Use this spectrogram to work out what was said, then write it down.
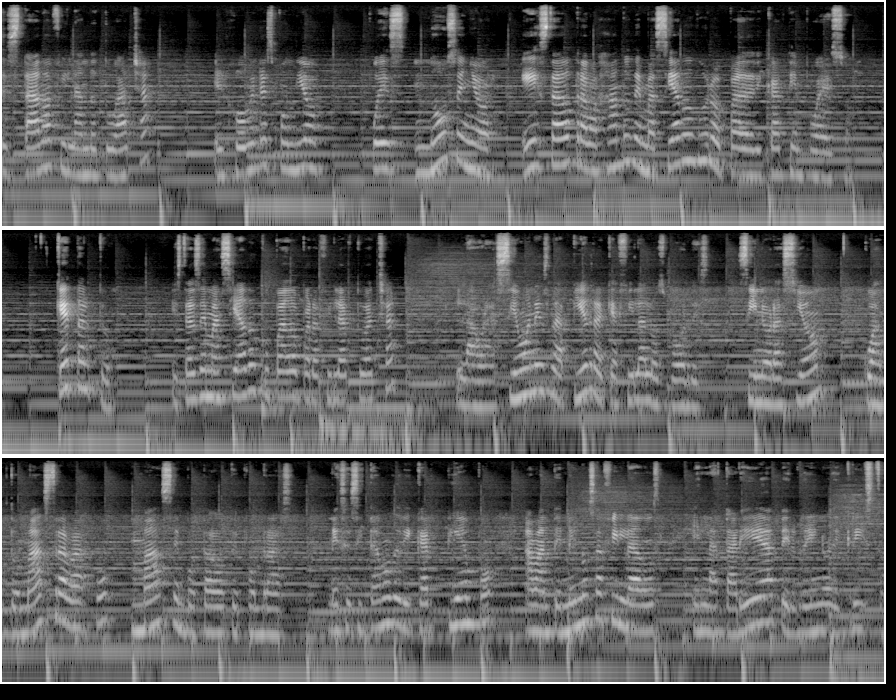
¿Has estado afilando tu hacha? El joven respondió, Pues no, señor, he estado trabajando demasiado duro para dedicar tiempo a eso. ¿Qué tal tú? ¿Estás demasiado ocupado para afilar tu hacha? La oración es la piedra que afila los bordes. Sin oración, cuanto más trabajo, más embotado te pondrás. Necesitamos dedicar tiempo a mantenernos afilados en la tarea del reino de Cristo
